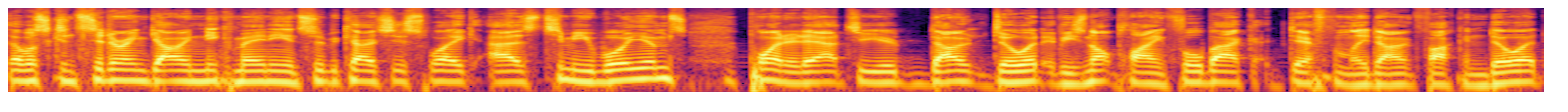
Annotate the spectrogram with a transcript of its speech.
That was considering going Nick Meaney and Supercoach this week, as Timmy Williams pointed out to you, don't do it. If he's not playing fullback, definitely don't fucking do it.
